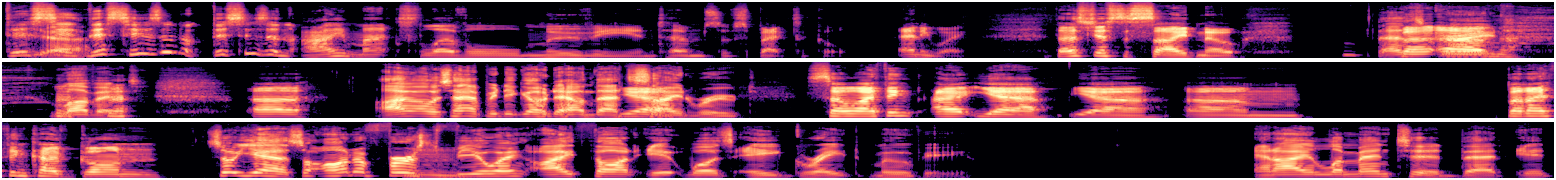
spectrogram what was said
this Yeah. is this isn't this is an IMAX level movie in terms of spectacle. Anyway, that's just a side note. That's but, great. Um, Love it. uh, I I was happy to go down that Yeah. side route. so I think I yeah yeah um, but I think I've gone So yeah, so on a first Hmm. viewing, I thought it was a great movie. And I lamented that it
